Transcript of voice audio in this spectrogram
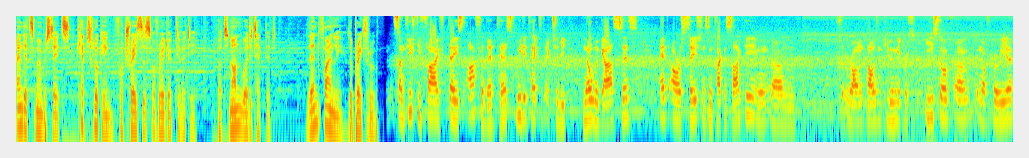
and its member states kept looking for traces of radioactivity, but none were detected. Then finally, the breakthrough. Some 55 days after that test, we detected actually noble gases at our stations in Takasaki, in, um, around 1,000 kilometers east of um, North Korea,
